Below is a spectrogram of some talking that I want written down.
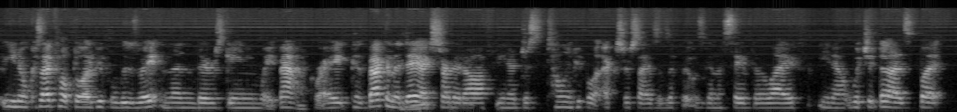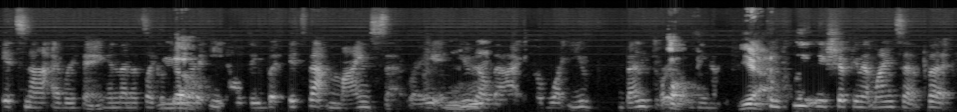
you know, because I've helped a lot of people lose weight and then there's gaining weight back, right? Because back in the day, mm-hmm. I started off, you know, just telling people to exercise as if it was going to save their life, you know, which it does, but it's not everything. And then it's like, okay, no. you got to eat healthy, but it's that mindset, right? And mm-hmm. you know that of what you've been through, oh, you know, yeah, completely shifting that mindset. But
